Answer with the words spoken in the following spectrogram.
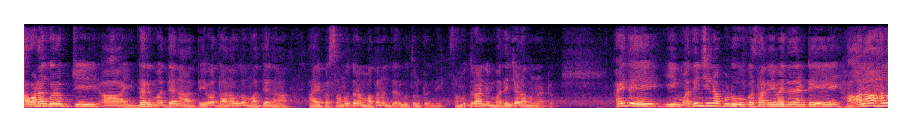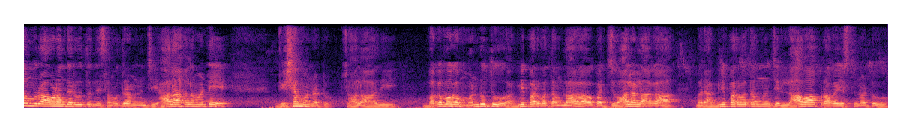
రావడం గురించి ఆ ఇద్దరి మధ్యన దేవదానవుల మధ్యన ఆ యొక్క సముద్రం మతనం జరుగుతుంటుంది. సముద్రాన్ని మదించడం అన్నట్టు. అయితే ఈ మదించినప్పుడు ఒకసారి ఏమవుతుందంటే హాలాహలం రావడం జరుగుతుంది సముద్రం నుంచి. హాలాహలం అంటే విషం అన్నట్టు. చాలా అది బగబగ మండుతూ అగ్నిపర్వతం లాగా ఒక జ్వాల లాగా మరి అగ్నిపర్వతం నుంచి లావా ప్రవహిస్తున్నట్టు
